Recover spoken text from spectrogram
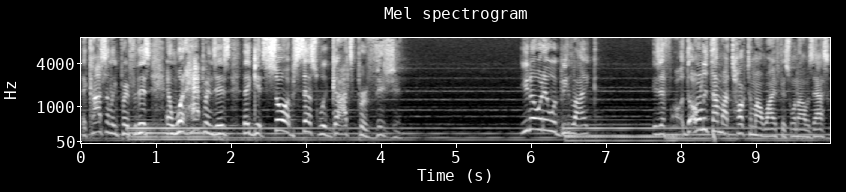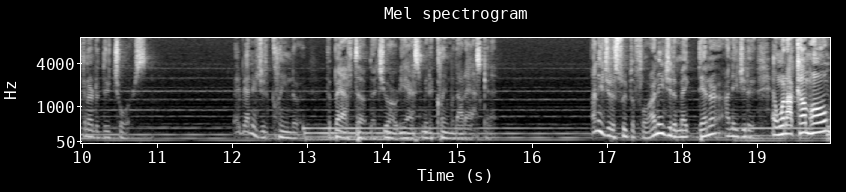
They constantly pray for this. And what happens is they get so obsessed with God's provision you know what it would be like? Is if the only time I talk to my wife is when I was asking her to do chores. Maybe I need you to clean the, the bathtub that you already asked me to clean without asking it. I need you to sweep the floor. I need you to make dinner. I need you to. And when I come home,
